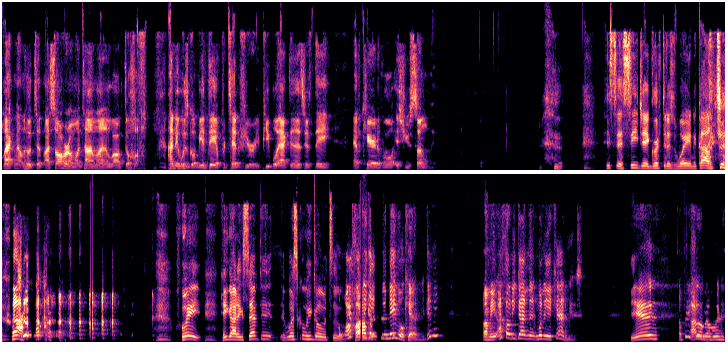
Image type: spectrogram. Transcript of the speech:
Black Mountain Hotep. I saw her on my timeline and logged off. I knew it was going to be a day of pretend fury. People acting as if they have cared of all issues suddenly. he said CJ grifted his way into college. Wait, he got accepted. What school he going to? Oh, I thought he got to the Naval Academy, didn't he? I mean, I thought he got in one of the academies. Yeah, I'm pretty sure. I don't know.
